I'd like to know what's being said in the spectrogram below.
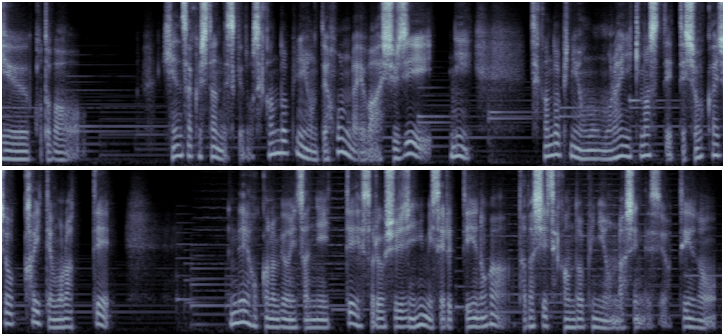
いう言葉を検索したんですけど、セカンドオピニオンって本来は主治医にセカンドオピニオンをもらいに行きますって言って紹介状書いてもらって、で、他の病院さんに行って、それを主治医に見せるっていうのが正しいセカンドオピニオンらしいんですよっていうのを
